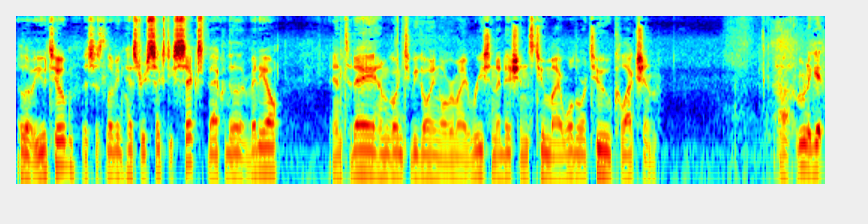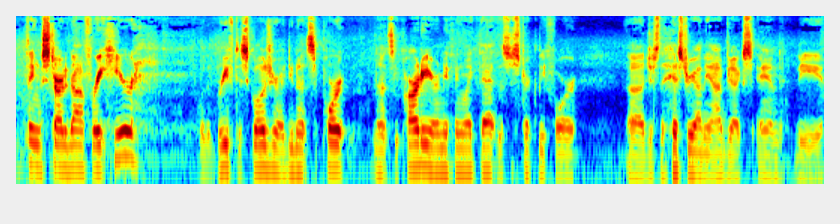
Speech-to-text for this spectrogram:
Hello YouTube, this is Living History 66 back with another video and today I'm going to be going over my recent additions to my World War II collection. Uh, I'm going to get things started off right here with a brief disclosure. I do not support Nazi Party or anything like that. This is strictly for uh, just the history on the objects and the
